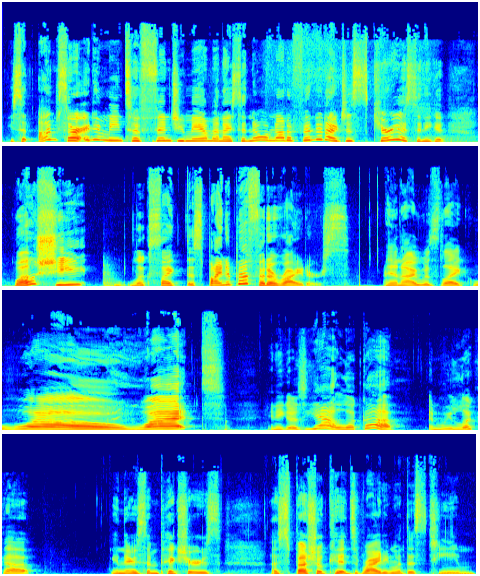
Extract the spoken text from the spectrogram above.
he said, I'm sorry, I didn't mean to offend you, ma'am. And I said, No, I'm not offended. I'm just curious. And he goes, Well, she looks like the spina bifida riders. And I was like, Whoa, what? And he goes, Yeah, look up. And we look up, and there's some pictures of special kids riding with this team.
